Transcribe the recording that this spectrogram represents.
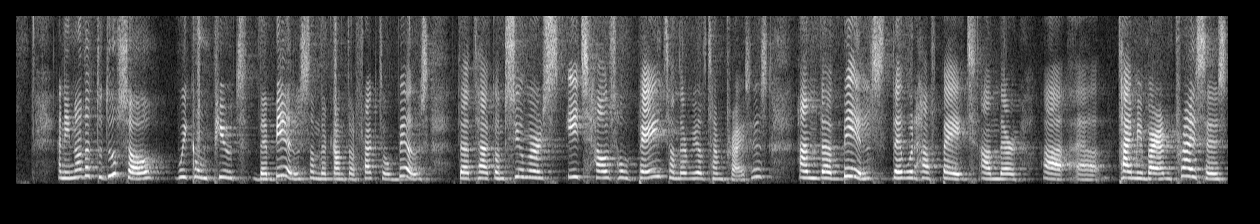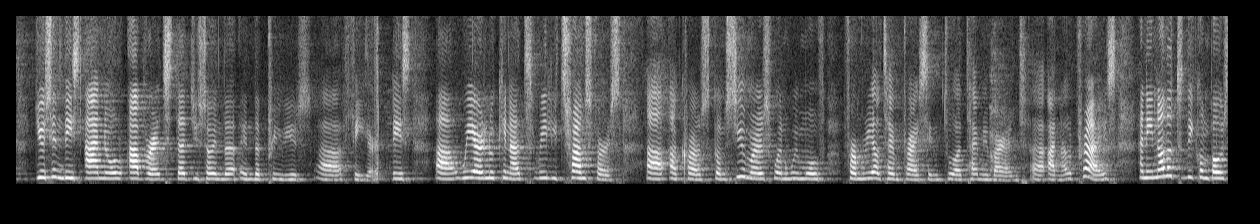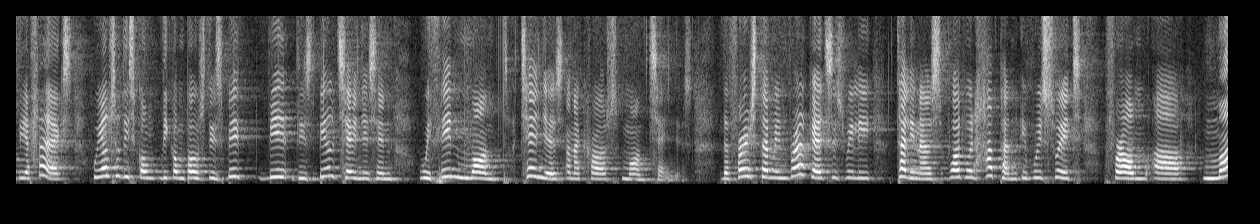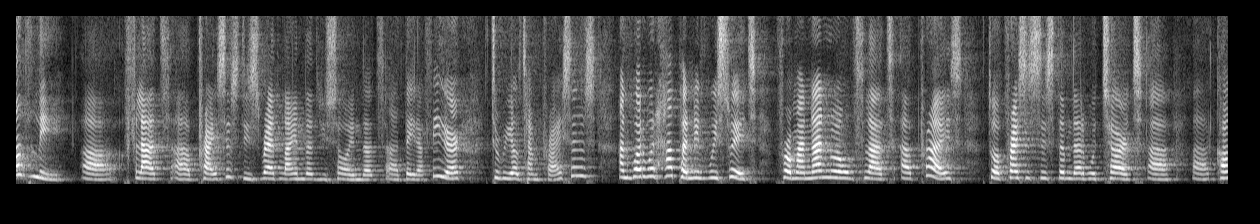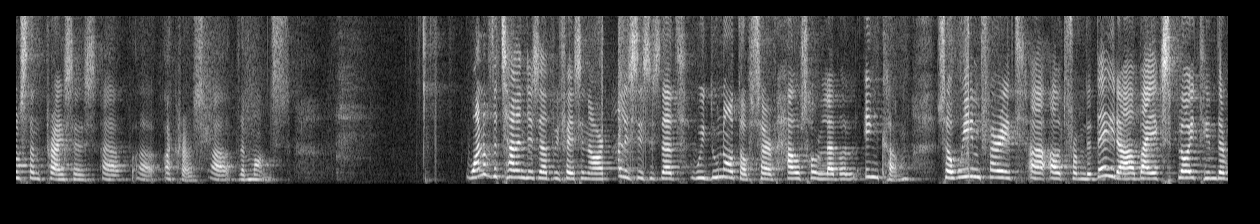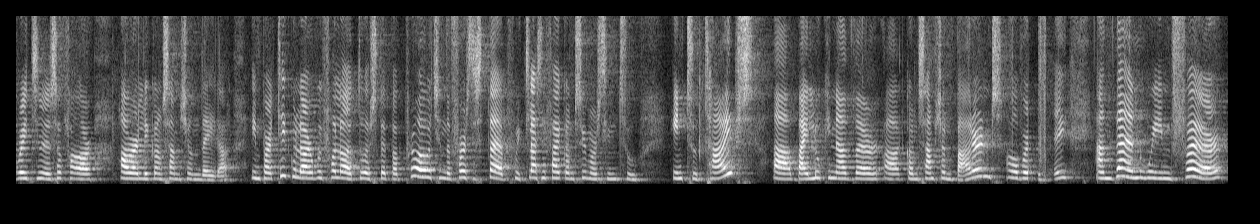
And in order to do so, we compute the bills and the counterfactual bills that uh, consumers, each household paid on the real-time prices, and the bills they would have paid under uh, uh, time invariant prices using this annual average that you saw in the, in the previous uh, figure. This, uh, we are looking at really transfers uh, across consumers when we move from real-time pricing to a time invariant uh, annual price. And in order to decompose the effects, we also decompose these, these bill changes in within month changes and across month changes. The first term in brackets is really telling us what would happen if we switch from uh, monthly uh, flat uh, prices, this red line that you saw in that uh, data figure, to real-time prices, and what would happen if we switch from an annual flat uh, price to a pricing system that would charge uh, constant prices across the months. One of the challenges that we face in our analysis is that we do not observe household level income. So we infer it out from the data by exploiting the richness of our hourly consumption data. In particular, we follow a two-step approach. In the first step, we classify consumers into, into types uh, by looking at their uh, consumption patterns over the day, and then we infer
